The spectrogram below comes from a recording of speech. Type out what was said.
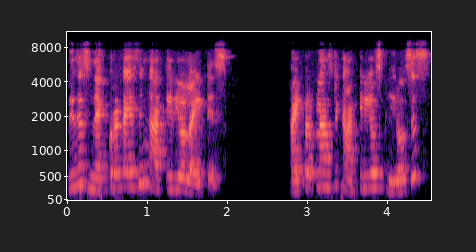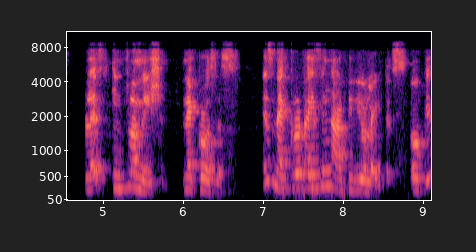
This is necrotizing arteriolitis. Hyperplastic arteriosclerosis plus inflammation, necrosis is necrotizing arteriolitis. Okay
